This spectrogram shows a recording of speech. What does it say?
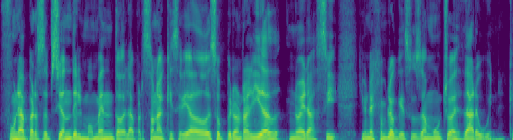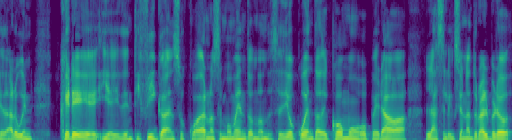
fue una percepción del momento de la persona que se había dado eso, pero en realidad no era así. Y un ejemplo que se usa mucho es Darwin, que Darwin cree y identifica en sus cuadernos el momento en donde se dio cuenta de cómo operaba la selección natural, pero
